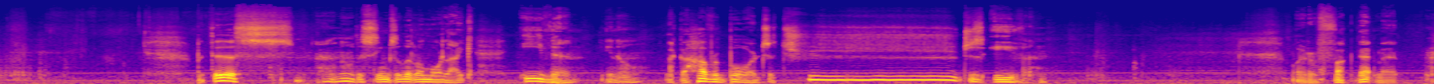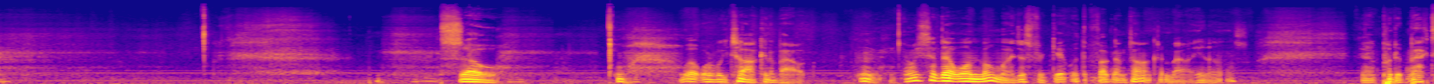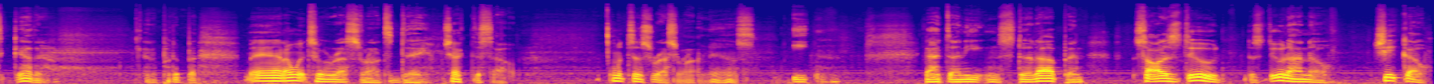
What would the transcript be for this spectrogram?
But this, I don't know. This seems a little more like even you know, like a hoverboard, just just even. Whatever the fuck that meant. So, what were we talking about? Hmm, I always have that one moment. I just forget what the fuck I'm talking about. You know, gotta put it back together. Gotta put it back. Man, I went to a restaurant today. Check this out went to this restaurant, man. Was eating. Got done eating, stood up, and saw this dude. This dude I know, Chico.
